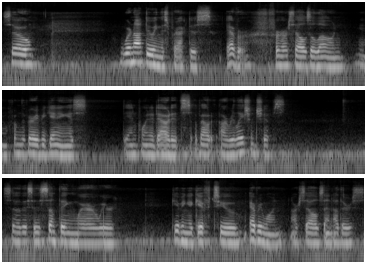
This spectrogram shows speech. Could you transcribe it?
So, we're not doing this practice ever for ourselves alone. You know, from the very beginning, as Dan pointed out, it's about our relationships. So, this is something where we're giving a gift to everyone, ourselves and others.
